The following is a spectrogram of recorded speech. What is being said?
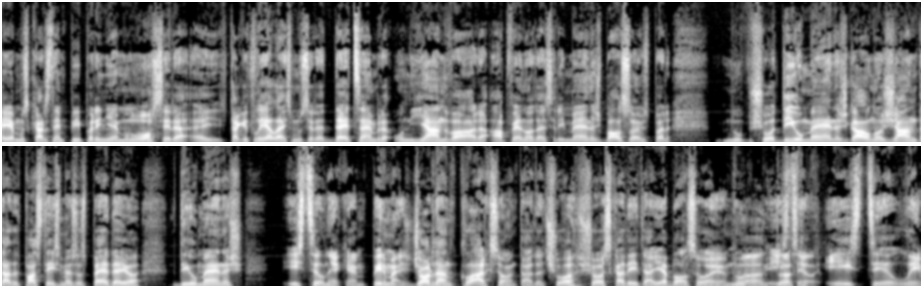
ejam uz karstiem pipariņiem. un O. Mums ir uh, tagad lielais, mums ir eh, decembra un janvāra apvienotais arī mēneša balsojums par nu, šo divu mēnešu galveno žanru. Tātad pastīsimies uz pēdējo divu mēnešu izcilniekiem. Pirmais, Jordans Clarkson. Tātad šo, šo skatītāju iebalsoja. Nu, izcili. izcili.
